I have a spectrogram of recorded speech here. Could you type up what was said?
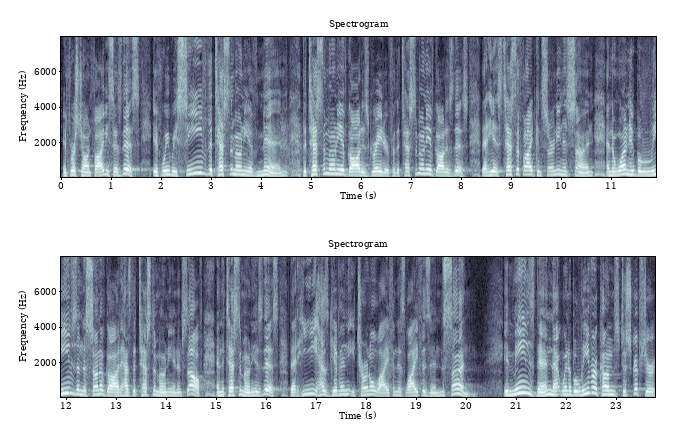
In 1 John 5, he says this If we receive the testimony of men, the testimony of God is greater. For the testimony of God is this that he has testified concerning his Son, and the one who believes in the Son of God has the testimony in himself. And the testimony is this that he has given eternal life, and this life is in the Son. It means then that when a believer comes to Scripture,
